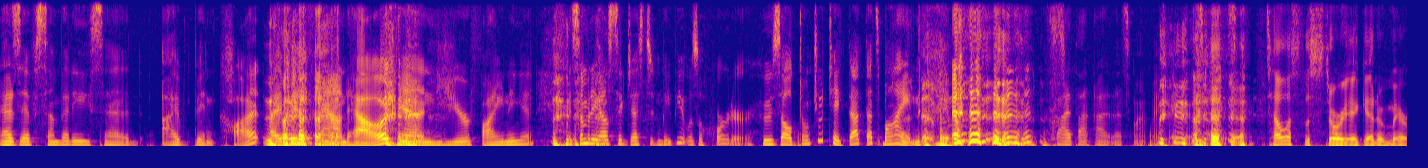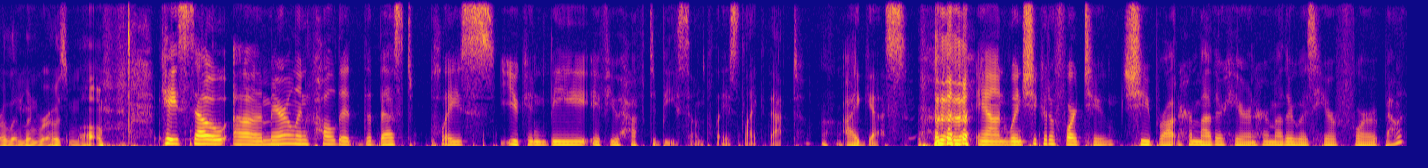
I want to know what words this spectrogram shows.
as if somebody said, I've been caught, I've been found out, and you're finding it. And somebody else suggested maybe it was a hoarder who's all, Don't you take that, that's mine. so I thought, uh, that's one of my favorite. Tell us the story again of Marilyn Monroe's mom. Okay, so uh, Marilyn called it the best place you can be if you have to be someplace like that, I guess. and when she could afford to, she brought her mother here, and her mother was here for about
